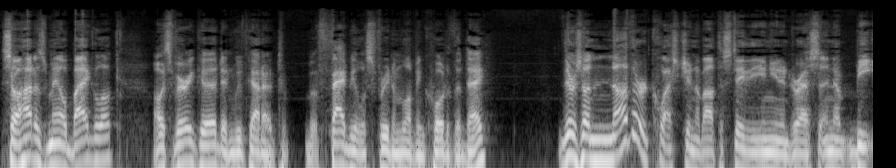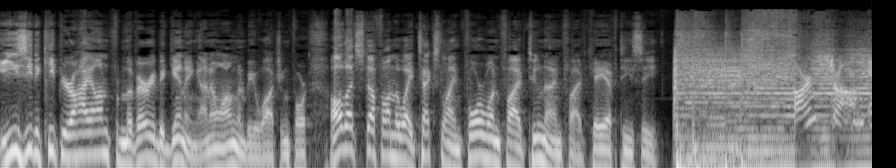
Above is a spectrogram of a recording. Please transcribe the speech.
So how does mailbag look? Oh, it's very good, and we've got a, a fabulous freedom loving quote of the day. There's another question about the State of the Union address, and it'd be easy to keep your eye on from the very beginning. I know I'm going to be watching for all that stuff on the way. Text line 415 295 KFTC. Armstrong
